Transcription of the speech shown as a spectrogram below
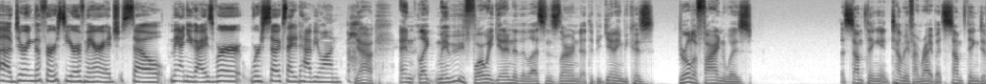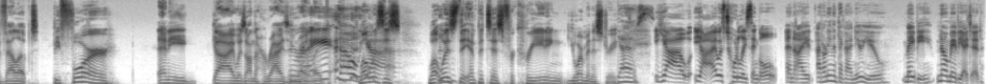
uh, during the first year of marriage. So, man, you guys, we're we're so excited to have you on. Yeah. And like maybe before we get into the lessons learned at the beginning, because Girl Defined was something, and tell me if I'm right, but something developed before any guy was on the horizon, right? Right? Like, Oh, what yeah. was this? What was the impetus for creating your ministry? Yes. Yeah, yeah, I was totally single, and I, I don't even think I knew you. Maybe, no, maybe I did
